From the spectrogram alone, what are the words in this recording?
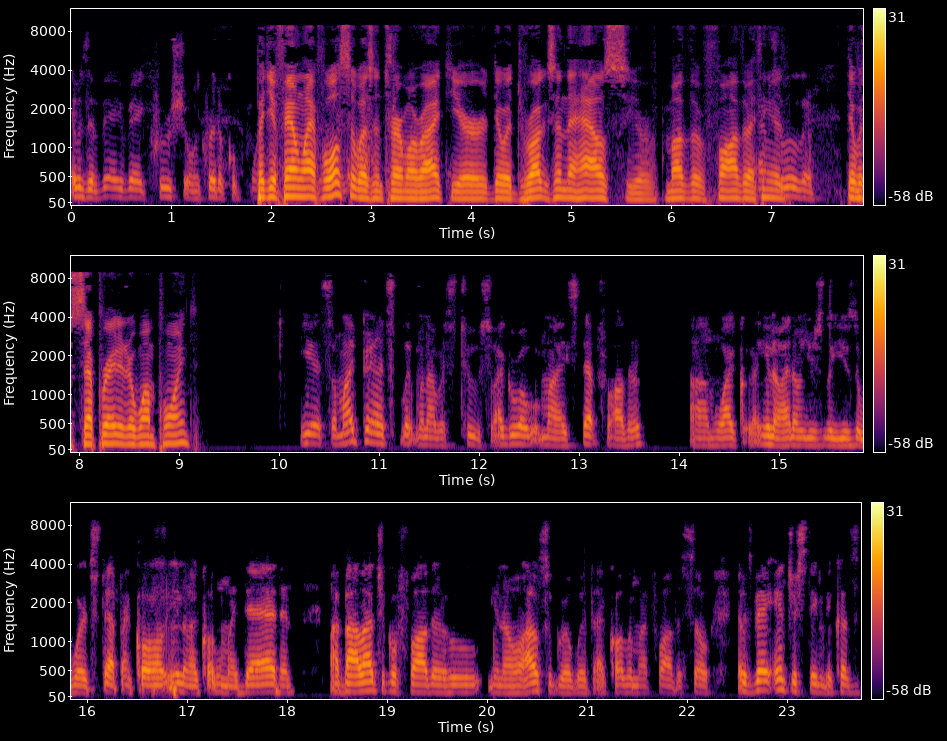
it was a very, very crucial and critical point. But your family life also was in turmoil, right? Your there were drugs in the house. Your mother, father, I think Absolutely. they were separated at one point. Yeah, so my parents split when I was two. So I grew up with my stepfather, um, who I, you know, I don't usually use the word step. I call, you know, I call him my dad, and my biological father, who you know I also grew up with, I call him my father. So it was very interesting because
